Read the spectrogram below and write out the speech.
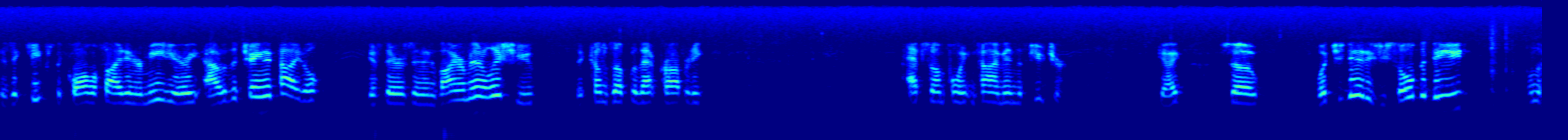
is it keeps the qualified intermediary out of the chain of title if there's an environmental issue that comes up with that property at some point in time in the future. Okay? So what you did is you sold the deed on the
